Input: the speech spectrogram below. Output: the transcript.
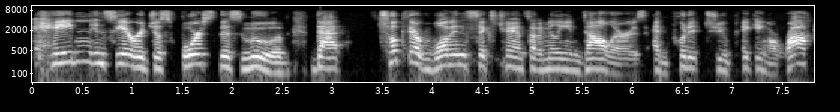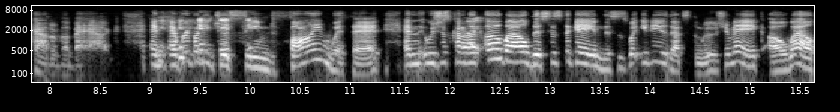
Hayden and Ciera just forced this move that took their one in six chance at a million dollars and put it to picking a rock out of a bag. And everybody just seemed fine with it. And it was just kind of like, oh, well, this is the game. This is what you do. That's the moves you make. Oh, well.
